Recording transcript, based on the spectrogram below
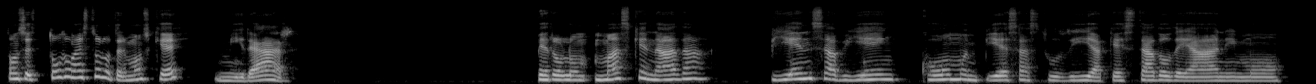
Entonces, todo esto lo tenemos que mirar. Pero lo más que nada, piensa bien cómo empiezas tu día, qué estado de ánimo,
